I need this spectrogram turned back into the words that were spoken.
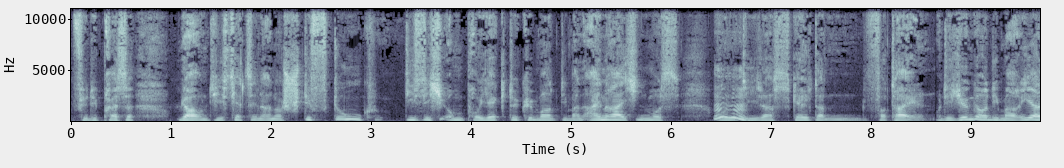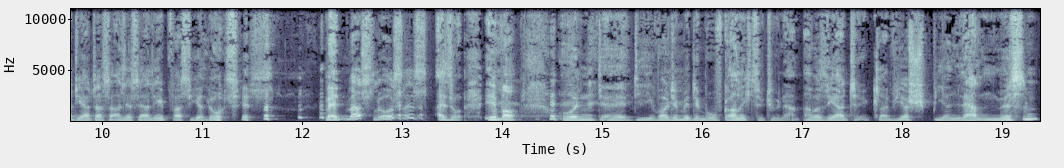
für die Presse. Ja, und die ist jetzt in einer Stiftung, die sich um Projekte kümmert, die man einreichen muss und die das Geld dann verteilen. Und die Jüngere, die Maria, die hat das alles erlebt, was hier los ist. Wenn was los ist, also immer. Und äh, die wollte mit dem Beruf gar nichts zu tun haben. Aber sie hat Klavierspielen lernen müssen,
